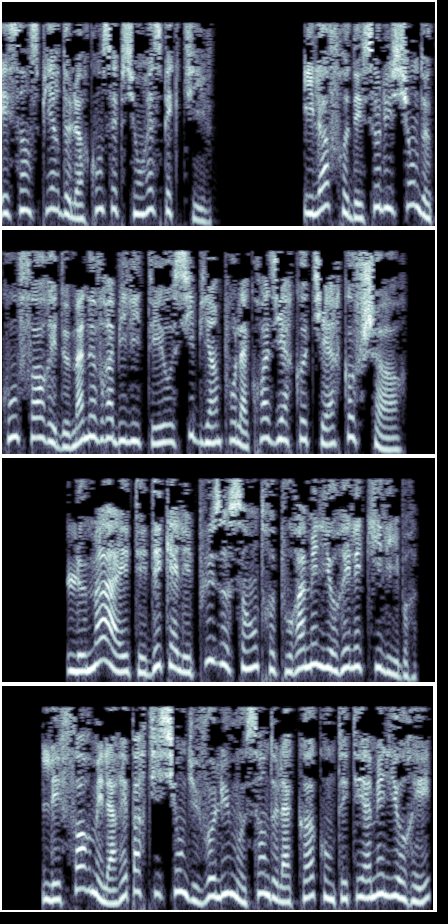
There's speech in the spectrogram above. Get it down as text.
et s'inspire de leurs conceptions respectives. Il offre des solutions de confort et de manœuvrabilité aussi bien pour la croisière côtière qu'offshore. Le mât a été décalé plus au centre pour améliorer l'équilibre. Les formes et la répartition du volume au sein de la coque ont été améliorées,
